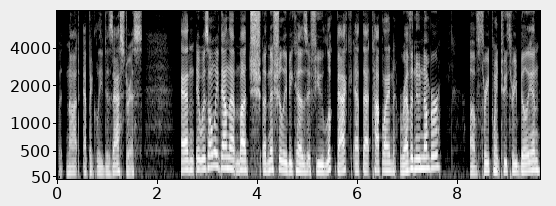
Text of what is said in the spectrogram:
but not epically disastrous. And it was only down that much initially because if you look back at that top line revenue number of 3.23 billion,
